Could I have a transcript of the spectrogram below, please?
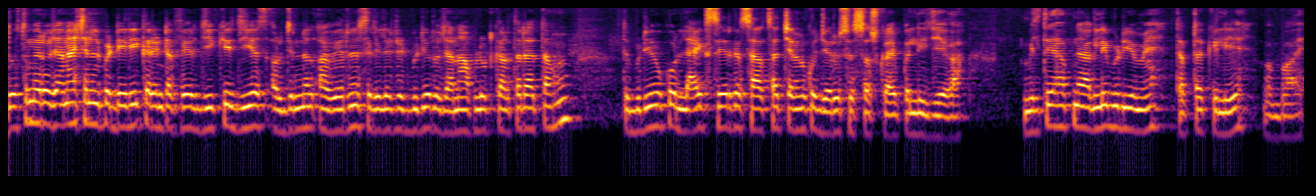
दोस्तों, मैं रोज़ाना इस चैनल पर daily current affair, GK, GS और जनरल अवेयरनेस से रिलेटेड वीडियो रोज़ाना अपलोड करता रहता हूँ। तो वीडियो को लाइक, शेयर के साथ साथ चैनल को ज़रूर से सब्सक्राइब कर लीजिएगा। मिलते हैं अपने अगले वीडियो में, तब तक के लिए बाय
